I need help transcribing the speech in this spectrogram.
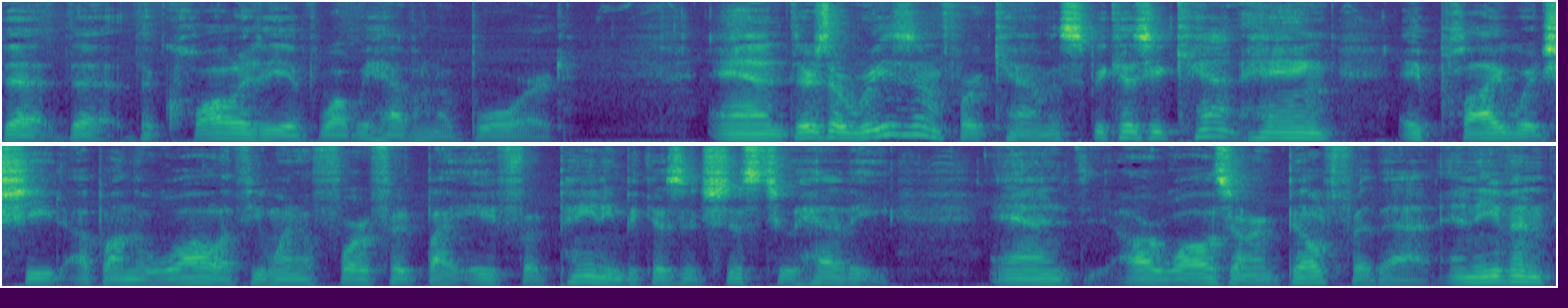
the, the, the quality of what we have on a board. And there's a reason for canvas because you can't hang a plywood sheet up on the wall if you want a four foot by eight foot painting because it's just too heavy. And our walls aren't built for that. And even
